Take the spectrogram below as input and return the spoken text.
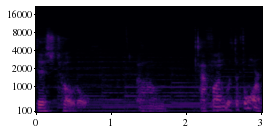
this total. Um, have fun with the form.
